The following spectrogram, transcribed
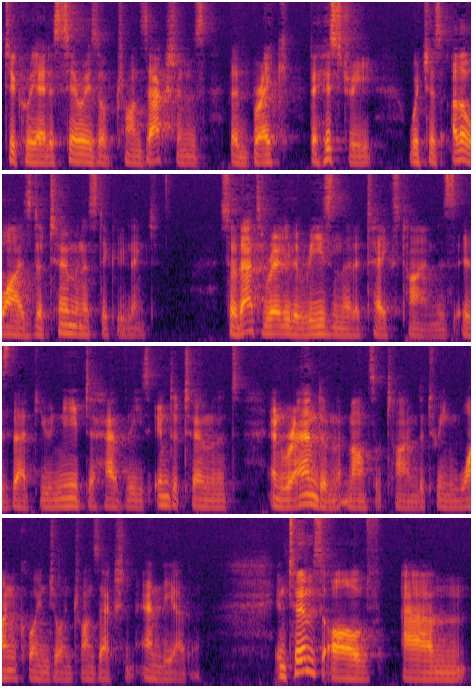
to create a series of transactions that break the history, which is otherwise deterministically linked. So that's really the reason that it takes time is, is that you need to have these indeterminate and random amounts of time between one CoinJoin transaction and the other. In terms of um,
